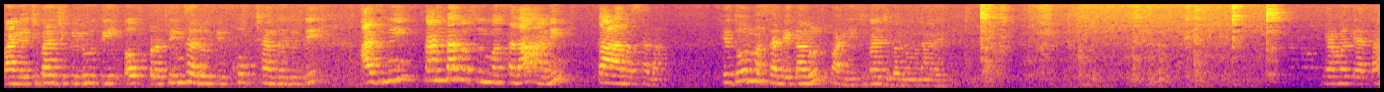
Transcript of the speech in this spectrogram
वांग्याची भाजी केली होती. अप्रतिम झाली होती. खूप छान झाली होती. आज मी कांदा लसूण मसाला आणि काळा मसाला हे दोन मसाले घालून वांग्याची भाजी बनवणार आहे. यामध्ये आता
